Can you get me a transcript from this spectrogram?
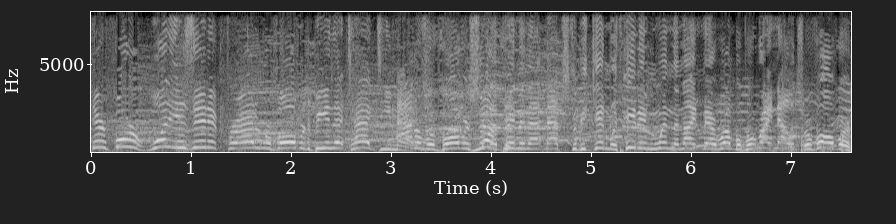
Therefore, what is in it for Adam Revolver to be in that tag team match? Adam Revolver should have been in that match to begin with. He didn't win the Nightmare Rumble, but right now it's Revolver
